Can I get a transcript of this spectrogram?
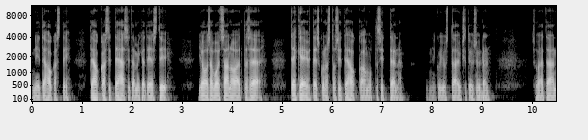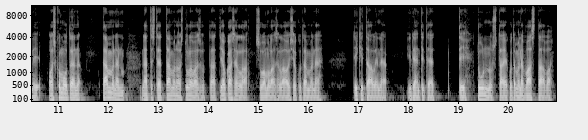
niin tehokkaasti, tehokkaasti tehdä sitä, mikä tietysti, joo, sä voit sanoa, että se tekee yhteiskunnasta tosi tehokkaan, mutta sitten niin kuin just tämä yksityisyyden suojataan, niin olisiko muuten tämmöinen, näyttäisi, että tämmöinen olisi tulevaisuutta, että jokaisella suomalaisella olisi joku tämmöinen digitaalinen identiteetti, tunnus tai joku tämmöinen vastaava –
